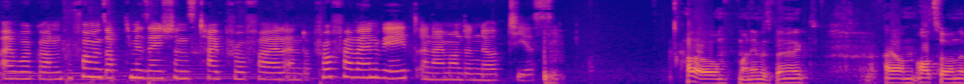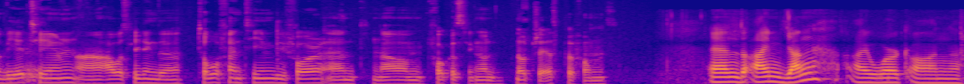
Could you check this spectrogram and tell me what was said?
I work on performance optimizations, type profile, and a profiler in V8, and I'm on the Node TSC. Hello, my name is Benedikt. I am also on the V8 team. Uh, I was leading the Turbofan team before, and now I'm focusing on Node.js performance. And I'm Yang. I work on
